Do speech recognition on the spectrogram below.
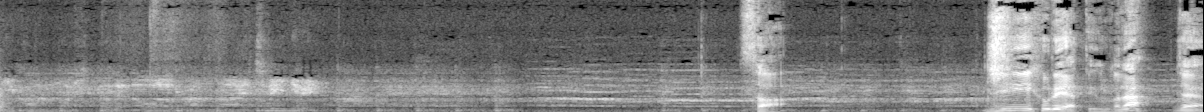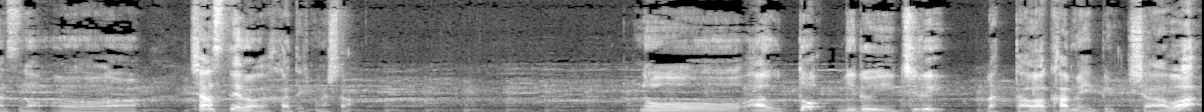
2本のヒットでノーアウトランナー一塁二塁さあ、G フレアっていうのかな、ジャイアンツのチャンステーマがかかってきました。ノーアウト、二塁一塁、バッターは亀井、ピッチャーは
